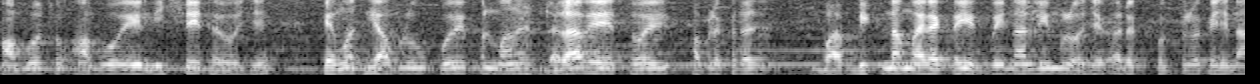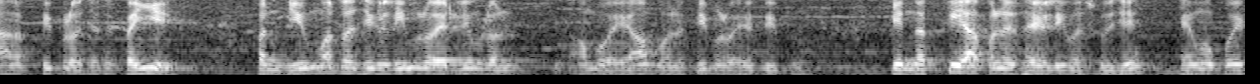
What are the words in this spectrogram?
આંબો તો, આંબો એ નિશ્ચય થયો છે એમાંથી આપણું કોઈ પણ માણસ ડરાવે તોય આપણે કદાચ બીકના માર્યા કહીએ કે ભાઈ ના લીમડો છે. અરે ભક્તો કહે છે, ના પીપળો છે. તો કહીએ. પણ જીવમાં તો છે કે લીમડો એ લીમડો આંબો એ આંબો અને પીપળો એ પીપળો. એ નક્કી આપણને થયેલી વસ્તુ છે. એમાં કોઈ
